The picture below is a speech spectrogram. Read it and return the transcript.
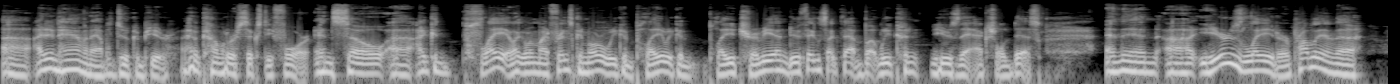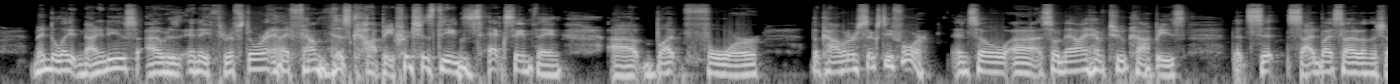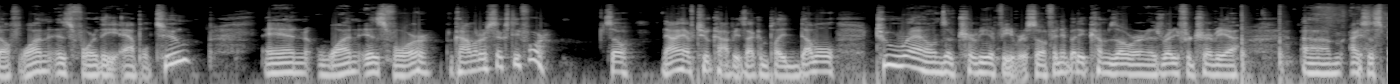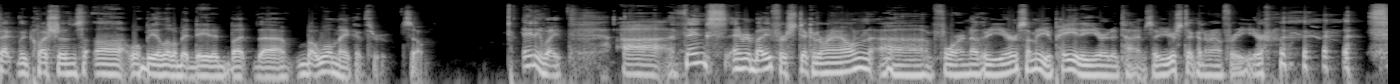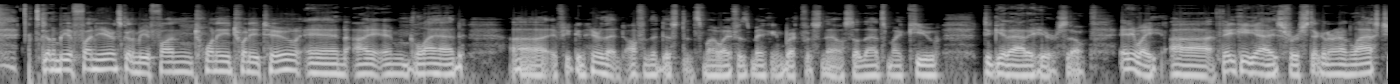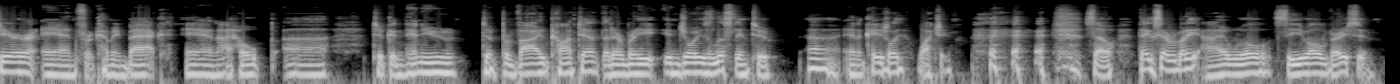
uh, I didn't have an Apple II computer. I had a Commodore 64, and so uh, I could play. Like when my friends came over, we could play. We could play trivia and do things like that, but we couldn't use the actual disc. And then uh, years later, probably in the mid to late 90s, I was in a thrift store and I found this copy, which is the exact same thing, uh, but for the Commodore 64. And so, uh, so now I have two copies that sit side by side on the shelf. One is for the Apple II, and one is for the Commodore 64. So now I have two copies. I can play double two rounds of Trivia Fever. So if anybody comes over and is ready for trivia, um, I suspect the questions uh, will be a little bit dated, but uh, but we'll make it through. So Anyway, uh, thanks everybody for sticking around uh, for another year. Some of you paid a year at a time, so you're sticking around for a year. it's going to be a fun year. It's going to be a fun 2022, and I am glad. Uh, if you can hear that off in the distance, my wife is making breakfast now, so that's my cue to get out of here. So, anyway, uh, thank you guys for sticking around last year and for coming back, and I hope uh, to continue to provide content that everybody enjoys listening to uh, and occasionally watching. so, thanks everybody. I will see you all very soon.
